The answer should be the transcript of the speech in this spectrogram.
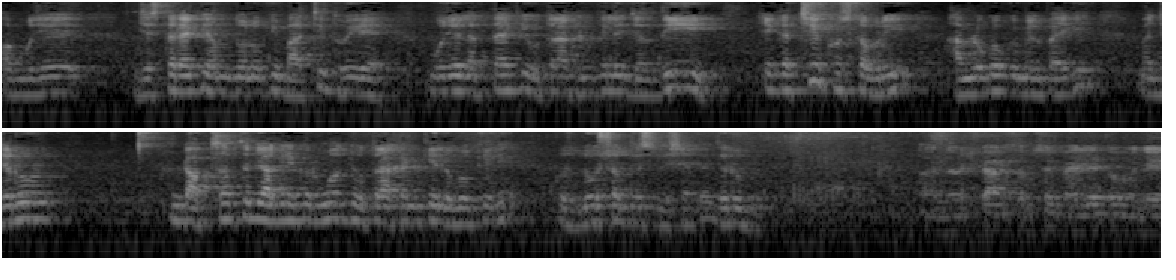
और मुझे जिस तरह की हम दोनों की बातचीत हुई है, मुझे लगता है कि उत्तराखंड के लिए जल्दी ही एक अच्छी खुशखबरी हम लोगों को मिल पाएगी। मैं ज़रूर डॉक्टर साहब से भी आग्रह करूँगा कि उत्तराखंड के लोगों के लिए कुछ दो शब्द इस विषय पर ज़रूर नमस्कार। सबसे पहले तो मुझे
